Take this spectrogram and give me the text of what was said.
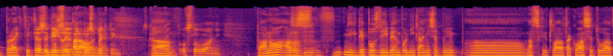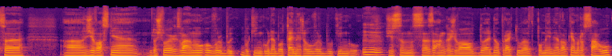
projekty, které by běžely paralelně. A, oslovování. To ano, a zase mm. někdy později během podnikání se mi uh, naskytla taková situace, uh, že vlastně došlo k takzvanému overbookingu nebo téměř overbookingu. Mm. Že jsem se zaangažoval do jednoho projektu ve poměrně velkém rozsahu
